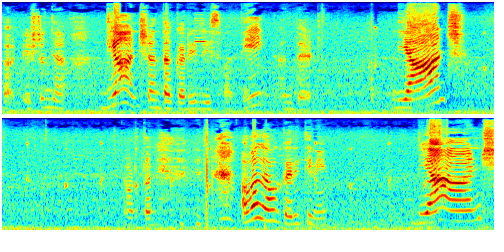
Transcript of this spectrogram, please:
ಸಾರಿ ಎಷ್ಟೊಂದು ಜನ. ಧ್ಯಾಂಶ್ ಅಂತ ಕರೀರಿ ಸ್ವಾತಿ ಅಂತ ಹೇಳ್ತಾರೆ ದ್ಯಾನ್ಶ್ ನೋಡ್ತಾನೆ. ಅವಾಗ ಅವಾಗ ಕರಿತೀನಿ. ದ್ಯಾನ್ಶ್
